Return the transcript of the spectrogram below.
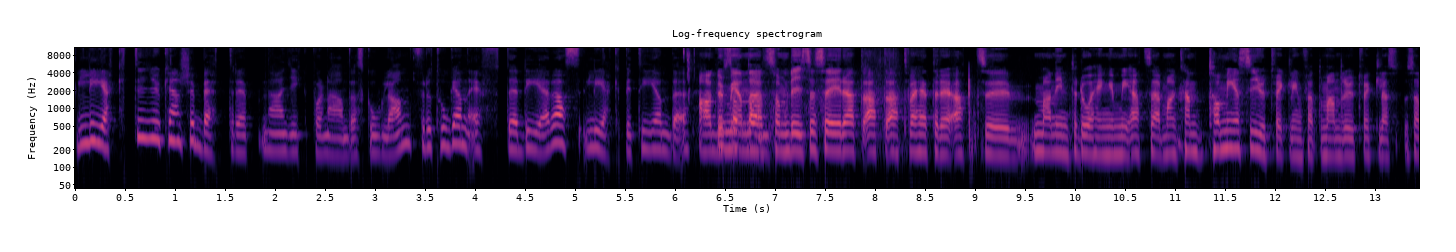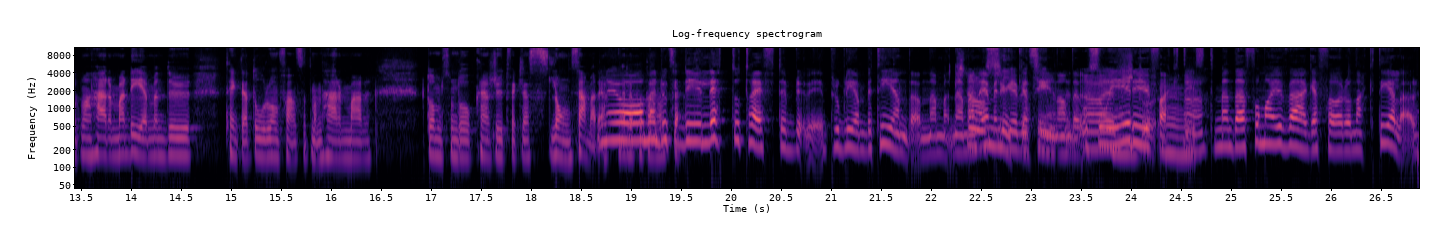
lekte ju kanske bättre när han gick på den andra skolan för då tog han efter deras lekbeteende. Ja, du menar de- att som Lisa säger att, att, att, vad heter det, att eh, man inte då hänger med, att så här, man kan ta med sig utveckling för att de andra utvecklas så att man härmar det. Men du tänkte att oron fanns att man härmar de som då kanske utvecklas långsammare. Ja, men du, det är lätt att ta efter problembeteenden när man, när man är med likasinnande. Och så är det ju faktiskt. Men där får man ju väga för och nackdelar.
